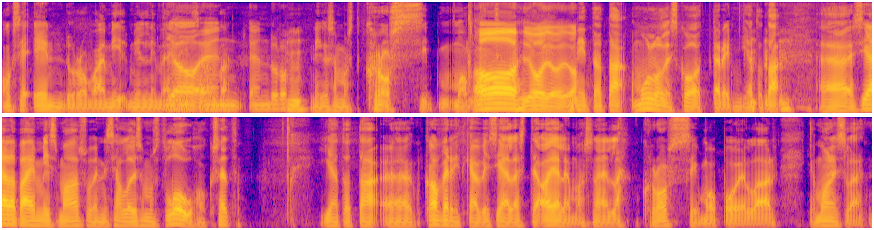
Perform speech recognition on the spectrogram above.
onko se enduro vai mi, millä nimellä Joo, en, enduro. Hmm. Niinku semmoista crossimopot. Aa, joo, joo, joo. Niin tota, mulla oli skootteri ja tota, ää, siellä päin, missä mä asuin, niin siellä oli semmoiset louhokset. Ja tota, ää, kaverit kävi siellä sitten ajelemassa näillä crossimopoillaan. Ja mä olin sillä, että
